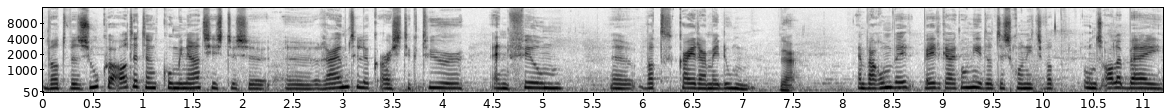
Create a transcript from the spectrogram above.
wat we zoeken altijd een combinatie is tussen uh, ruimtelijk architectuur en film. Uh, wat kan je daarmee doen? Ja. En waarom weet, weet ik eigenlijk ook niet. Dat is gewoon iets wat ons allebei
